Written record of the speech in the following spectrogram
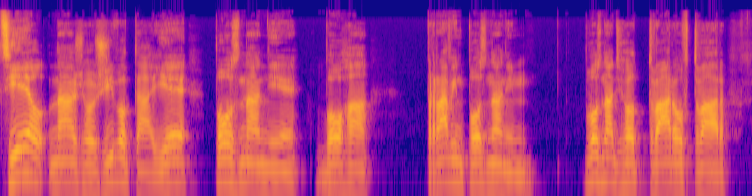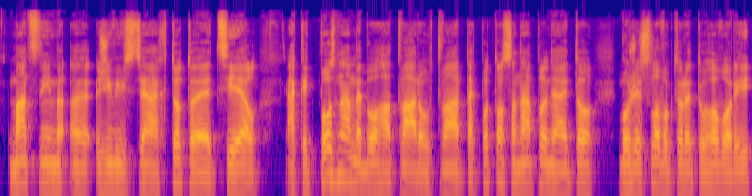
cieľ nášho života je poznanie Boha pravým poznaním. Poznať ho tvárou v tvár, mať s ním uh, živý vzťah, toto je cieľ. A keď poznáme Boha tvárou v tvár, tak potom sa naplňa aj to Božie slovo, ktoré tu hovorí.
